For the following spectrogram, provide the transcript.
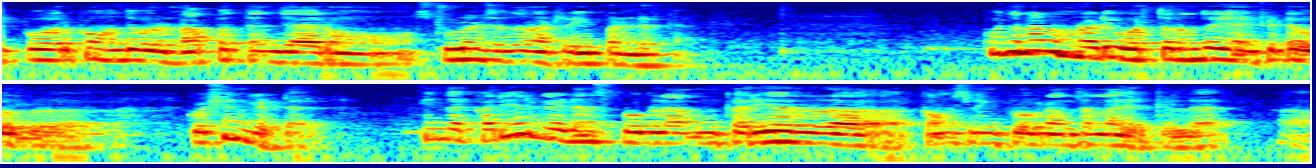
இப்போ வரைக்கும் வந்து ஒரு நாற்பத்தஞ்சாயிரம் ஸ்டூடெண்ட்ஸ் வந்து நான் ட்ரெயின் பண்ணியிருக்கேன் கொஞ்ச நாள் முன்னாடி ஒருத்தர் வந்து என்கிட்ட ஒரு uh, கொஷின் கேட்டார். இந்த career guidance program career counselling programs எல்லாம் இருக்குல்ல uh,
